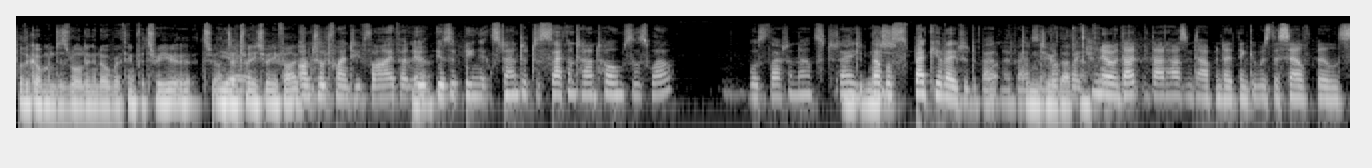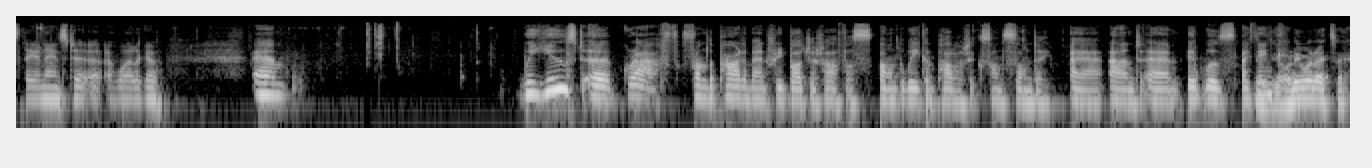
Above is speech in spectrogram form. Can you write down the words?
But the government is rolling it over, I think, for three years th- until Yeah. 2025. Until 25. And Yeah. is it being extended to second hand homes as well? Was that announced today? That was speculated about in Uh, advance. didn't hear that, no. sure. No, that, that hasn't happened. I think it was the self bills they announced a, a while ago. Um, we used a graph from the Parliamentary Budget Office on the Week in Politics on Sunday, uh, and um, it was, I You're think, the only one I'd say.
